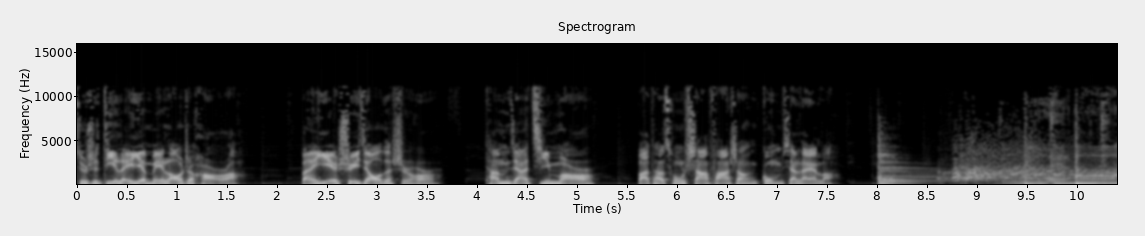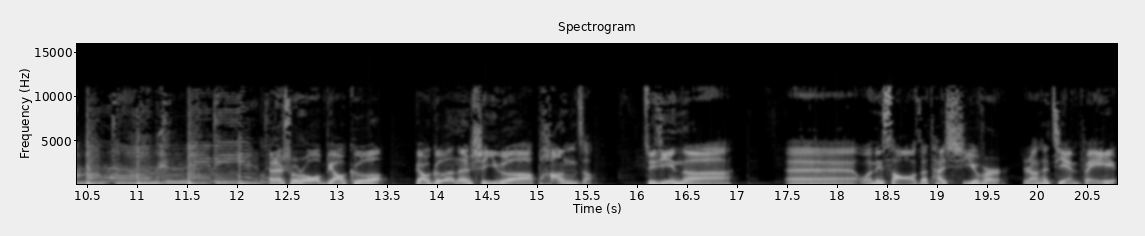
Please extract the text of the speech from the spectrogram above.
就是地雷也没落着好啊。半夜睡觉的时候。他们家金毛把他从沙发上拱下来了。再来说说我表哥，表哥呢是一个胖子，最近呢，呃，我那嫂子他媳妇儿就让他减肥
